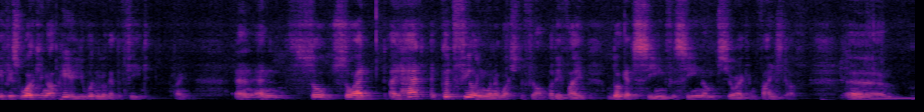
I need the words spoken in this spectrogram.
if it's working up here, you wouldn't look at the feet? And, and so, so I, I had a good feeling when I watched the film, but if I look at scene for scene, I'm sure I can find stuff. Um,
